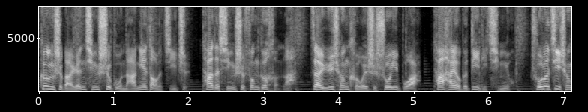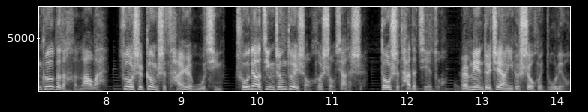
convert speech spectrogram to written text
更是把人情世故拿捏到了极致。他的行事风格狠辣，在余城可谓是说一不二。他还有个弟弟秦勇，除了继承哥哥的狠辣外，做事更是残忍无情。除掉竞争对手和手下的事，都是他的杰作。而面对这样一个社会毒瘤，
